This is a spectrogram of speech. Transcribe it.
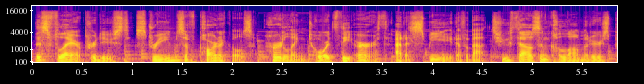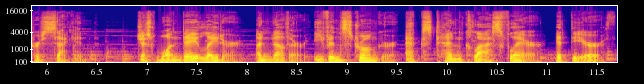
this flare produced streams of particles hurtling towards the Earth at a speed of about 2,000 kilometers per second. Just one day later, another, even stronger X-10 class flare hit the Earth.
